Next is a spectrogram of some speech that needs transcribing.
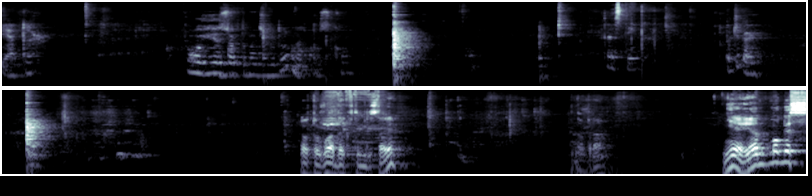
Wiatr. O Jezu, jak to będzie wyglądać bosko. Testing. Poczekaj. No to Władek w tym dostaje? Dobra. Nie, ja mogę z,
